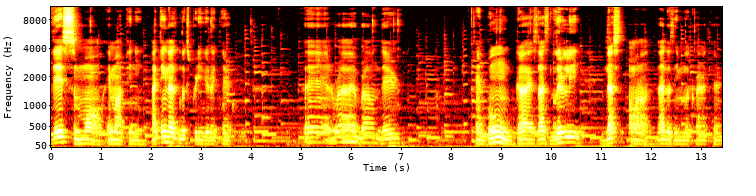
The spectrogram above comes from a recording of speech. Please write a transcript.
this small, in my opinion. I think that looks pretty good right there. And right around there. And boom, guys, that's literally that's hold on. That doesn't even look right, right there.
